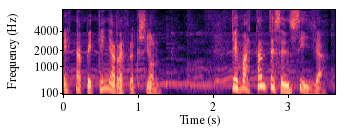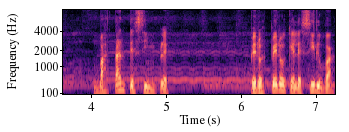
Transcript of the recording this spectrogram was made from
esta pequeña reflexión, que es bastante sencilla, bastante simple, pero espero que le sirva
